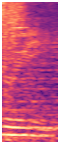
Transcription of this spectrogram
Spree.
